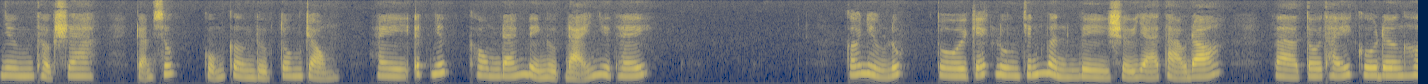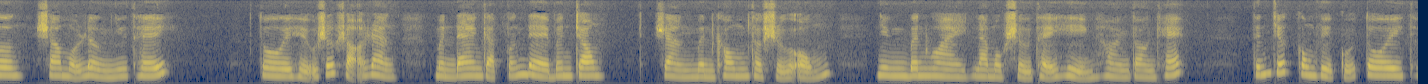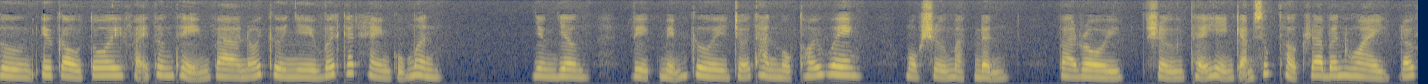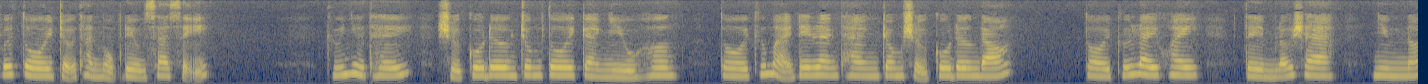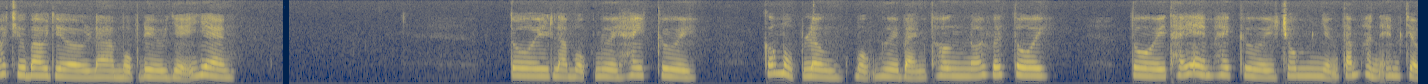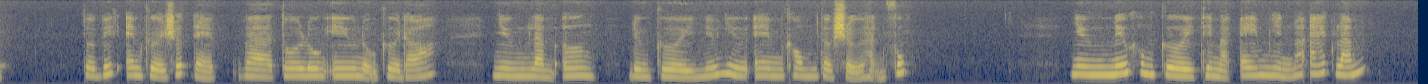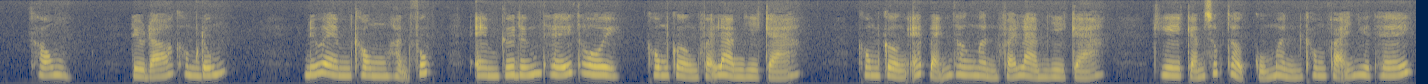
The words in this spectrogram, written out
nhưng thật ra cảm xúc cũng cần được tôn trọng hay ít nhất không đáng bị ngược đãi như thế. Có nhiều lúc tôi ghét luôn chính mình vì sự giả tạo đó và tôi thấy cô đơn hơn sau mỗi lần như thế. Tôi hiểu rất rõ rằng mình đang gặp vấn đề bên trong, rằng mình không thật sự ổn, nhưng bên ngoài là một sự thể hiện hoàn toàn khác tính chất công việc của tôi thường yêu cầu tôi phải thân thiện và nói cười nhiều với khách hàng của mình. Dần dần, việc mỉm cười trở thành một thói quen, một sự mặc định, và rồi sự thể hiện cảm xúc thật ra bên ngoài đối với tôi trở thành một điều xa xỉ. Cứ như thế, sự cô đơn trong tôi càng nhiều hơn, tôi cứ mãi đi lang thang trong sự cô đơn đó. Tôi cứ lay hoay, tìm lối ra nhưng nó chưa bao giờ là một điều dễ dàng. Tôi là một người hay cười. Có một lần, một người bạn thân nói với tôi tôi thấy em hay cười trong những tấm hình em chụp. Tôi biết em cười rất đẹp và tôi luôn yêu nụ cười đó. Nhưng làm ơn, đừng cười nếu như em không thật sự hạnh phúc. Nhưng nếu không cười thì mặt em nhìn nó ác lắm. Không điều đó không đúng. Nếu em không hạnh phúc, em cứ đứng thế thôi, không cần phải làm gì cả. Không cần ép bản thân mình phải làm gì cả, khi cảm xúc thật của mình không phải như thế.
